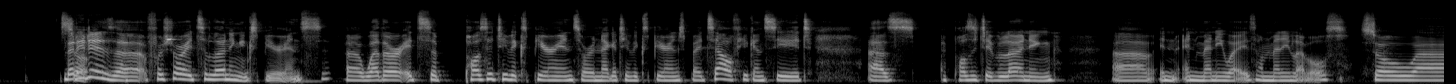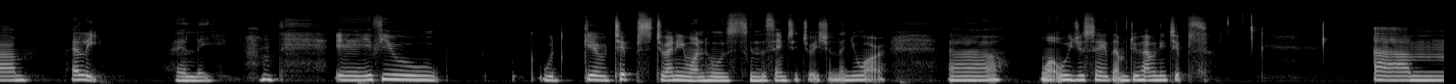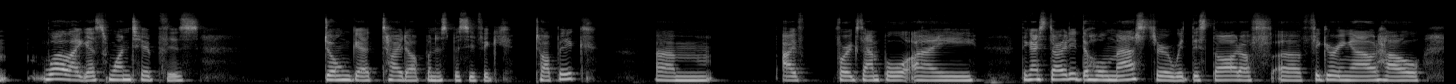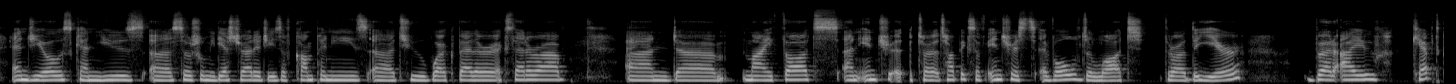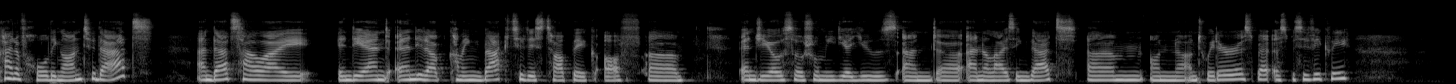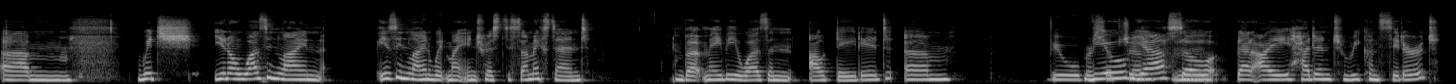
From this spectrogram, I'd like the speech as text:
But so- it is a, for sure it's a learning experience. Uh, whether it's a positive experience or a negative experience by itself, you can see it as a positive learning uh, in in many ways on many levels. So, um, Ellie, Ellie, if you would give tips to anyone who's in the same situation than you are, uh, what would you say them? Do you have any tips? Um, well, I guess one tip is don't get tied up on a specific topic. Um, I've, for example, I think I started the whole master with this thought of uh, figuring out how NGOs can use uh, social media strategies of companies uh, to work better, etc. And um, my thoughts and topics of interest evolved a lot throughout the year, but I kept kind of holding on to that, and that's how I, in the end, ended up coming back to this topic of uh, NGO social media use and uh, analyzing that um, on on Twitter spe- specifically, um, which you know was in line is in line with my interest to some extent, but maybe it was an outdated um, View, view. Yeah, so Mm. that I hadn't reconsidered.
